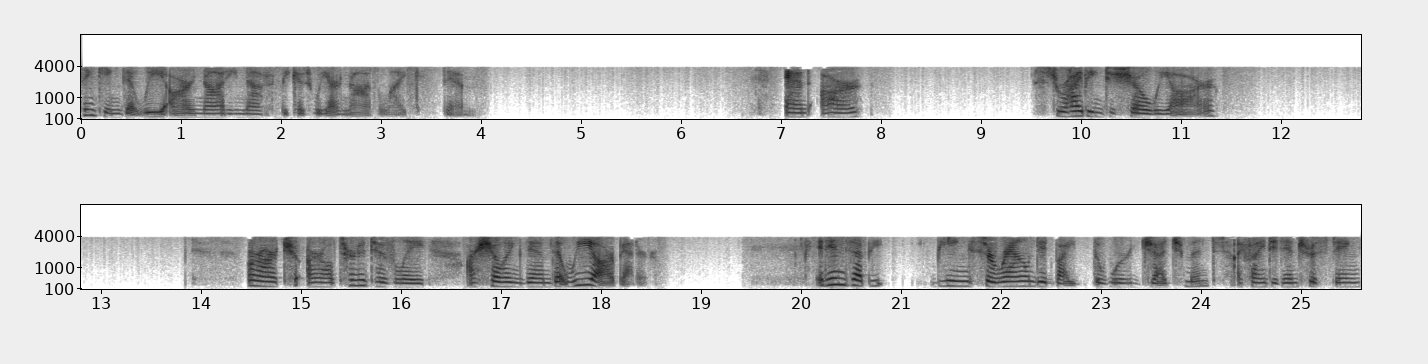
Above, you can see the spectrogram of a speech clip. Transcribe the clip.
thinking that we are not enough because we are not like them. And are striving to show we are, or are, are alternatively are showing them that we are better. It ends up being surrounded by the word judgment. I find it interesting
